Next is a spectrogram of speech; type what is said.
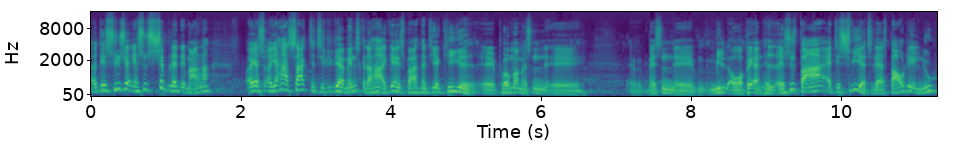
og det synes jeg, jeg synes simpelthen, det mangler. Og jeg, og jeg har sagt det til de der mennesker, der har regeringspartner, de har kigget øh, på mig med sådan, øh, med sådan øh, mild overbærenhed. Og jeg synes bare, at det sviger til deres bagdel nu.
